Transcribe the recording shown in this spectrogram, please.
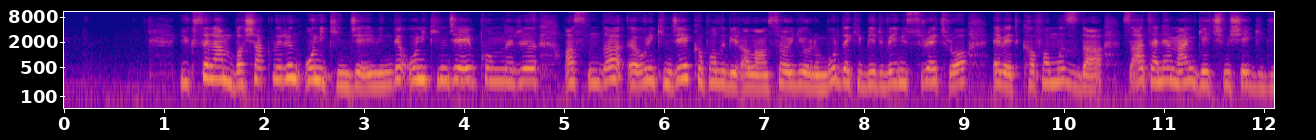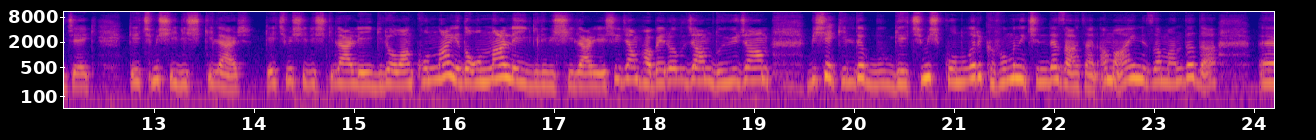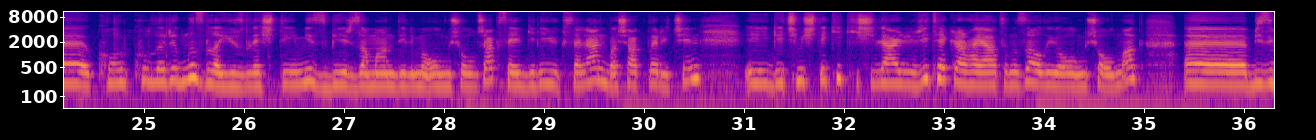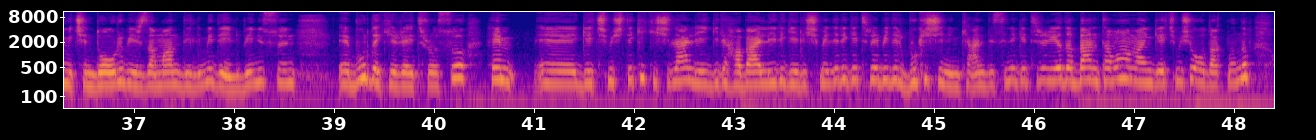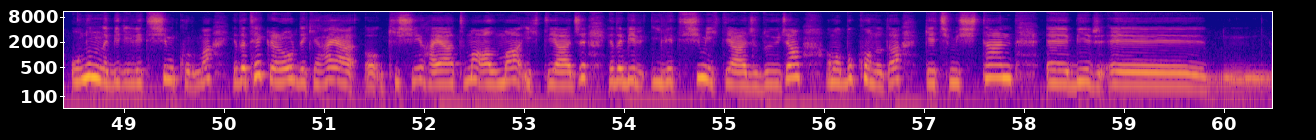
Yükselen Başakların 12. evinde. 12. ev konuları aslında e, 12. ev kapalı bir alan söylüyorum. Buradaki bir Venüs retro evet kafamızda zaten hemen geçmişe gidecek. Geçmiş ilişkiler, geçmiş ilişkilerle ilgili olan konular ya da onlarla ilgili bir şeyler yaşayacağım. Haber alacağım, duyacağım. Bir şekilde bu geçmiş konuları kafamın içinde zaten ama aynı zamanda da e, korkularımızla yüzleştiğimiz bir zaman dilimi olmuş olacak sevgili yükselen Başaklar için e, geçmişteki kişileri tekrar hayatımıza alıyor olmuş olmak e, bizim için doğru bir zaman dilimi değil. Venüs'ün e, buradaki retrosu hem e, geçmişteki kişilerle ilgili haberleri, gelişmeleri getirebilir. Bu kişinin kendisini getirir ya da ben tamamen geçmişe odaklanıp onunla bir iletişim kurma ya da tekrar oradaki haya, kişiyi hayatıma alma ihtiyacı ya da bir iletişim ihtiyacı duyacağım. Ama bu konuda geçmişten e, bir e,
